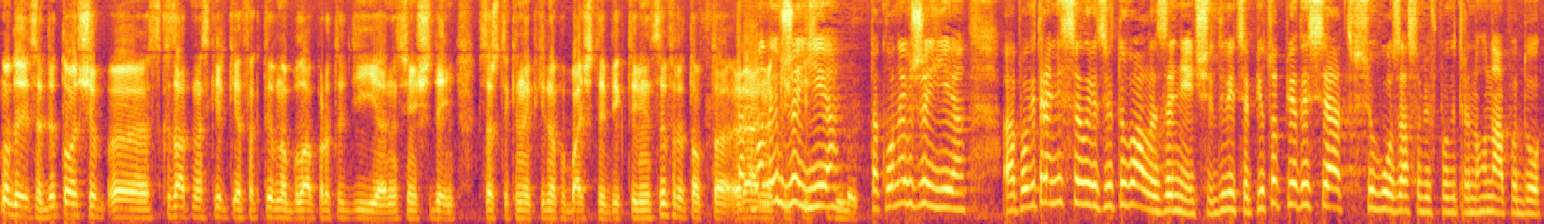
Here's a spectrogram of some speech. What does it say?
Ну, дивіться, для того, щоб е, сказати наскільки ефективна була протидія на сьогоднішній день, все ж таки необхідно побачити об'єктивні цифри. Тобто Так вони вже є. цілей. Так вони вже є. Повітряні сили відзвітували за ніч. Дивіться, 550 всього засобів повітряного нападу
